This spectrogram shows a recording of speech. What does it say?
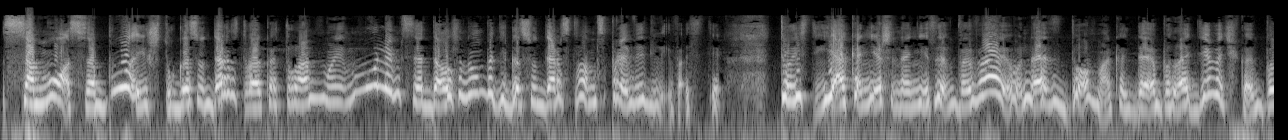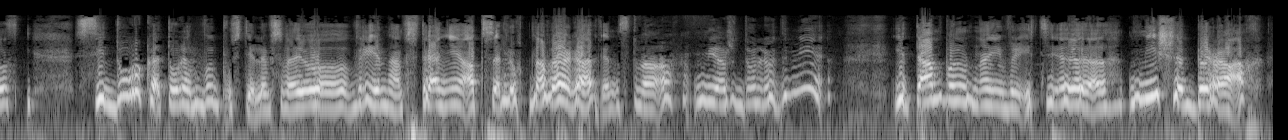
само собой, что государство, о котором мы молимся, должно быть государством справедливости. То есть я, конечно, не забываю, у нас дома, когда я была девочкой, был Сидур, который выпустили в свое время в стране абсолютного равенства между людьми. И там был на иврите э, Миша Берах –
